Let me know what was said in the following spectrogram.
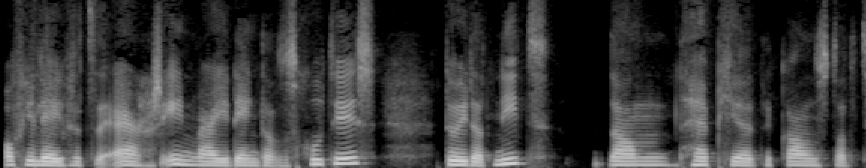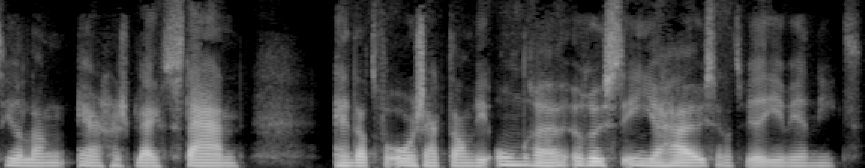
Of je levert het ergens in waar je denkt dat het goed is. Doe je dat niet, dan heb je de kans dat het heel lang ergens blijft staan. En dat veroorzaakt dan weer onrust in je huis en dat wil je weer niet.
